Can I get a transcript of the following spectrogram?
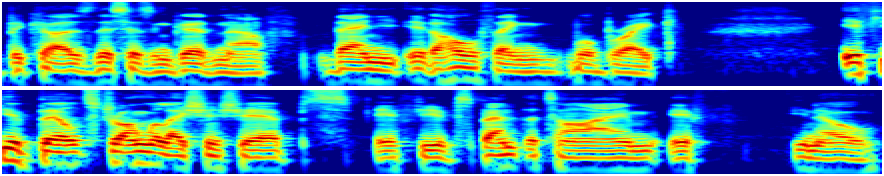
because this isn't good enough, then you, the whole thing will break. If you've built strong relationships, if you've spent the time, if you know,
